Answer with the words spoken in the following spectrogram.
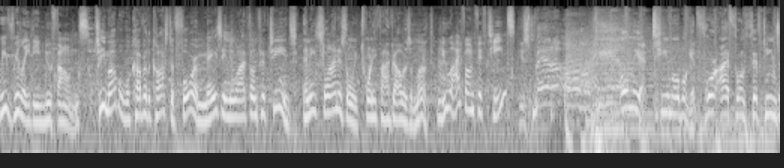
We really need new phones. T-Mobile will cover the cost of four amazing new iPhone 15s, and each line is only $25 a month. New iPhone 15s? Only at T-Mobile get four iPhone 15s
